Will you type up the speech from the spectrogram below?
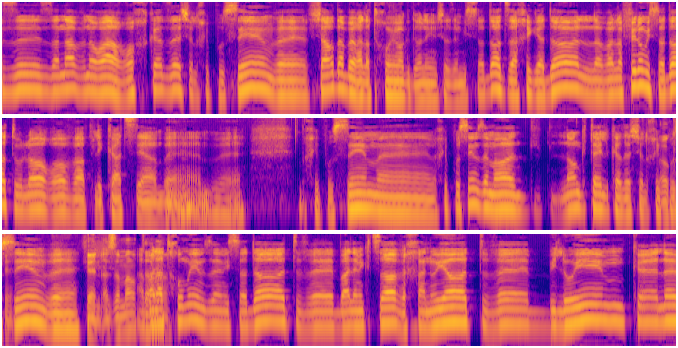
זה, זנב נורא ארוך כזה של חיפושים, ואפשר לדבר על התחומים הגדולים, שזה מסעדות, זה הכי גדול, אבל אפילו מסעדות הוא לא רוב האפליקציה בחיפושים. אה, בחיפושים זה מאוד לונג טייל כזה של חיפושים, ו... כן, אז אמרת... אבל התחומים זה מסעדות ובעלי מקצוע וחנויות ובילויים כאלה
